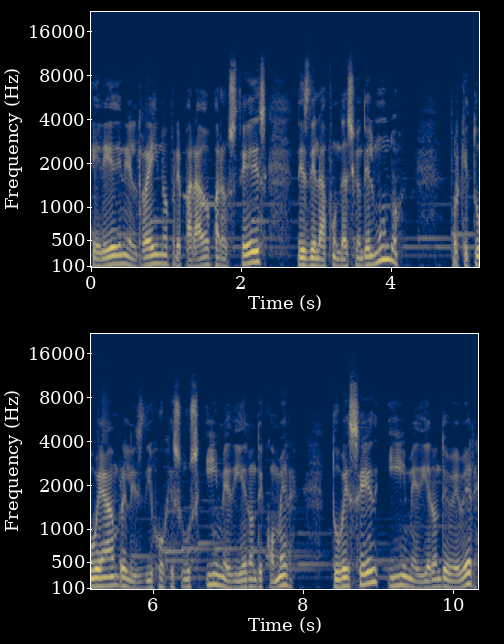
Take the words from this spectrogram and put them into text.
hereden el reino preparado para ustedes desde la fundación del mundo. Porque tuve hambre, les dijo Jesús, y me dieron de comer. Tuve sed y me dieron de beber.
